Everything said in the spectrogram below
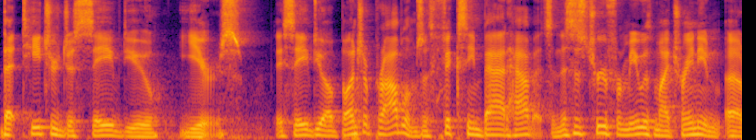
that teacher just saved you years. They saved you a bunch of problems with fixing bad habits. And this is true for me with my training uh,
